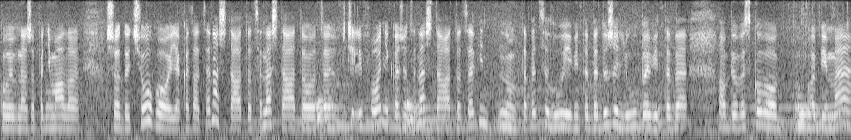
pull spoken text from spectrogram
коли вона вже розуміла, що до чого, я казала, це наш тато, це наш тато. Це в телефоні кажу, це наш тато, це він ну, тебе цілує, він тебе дуже любить, він тебе обов'язково обійме.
